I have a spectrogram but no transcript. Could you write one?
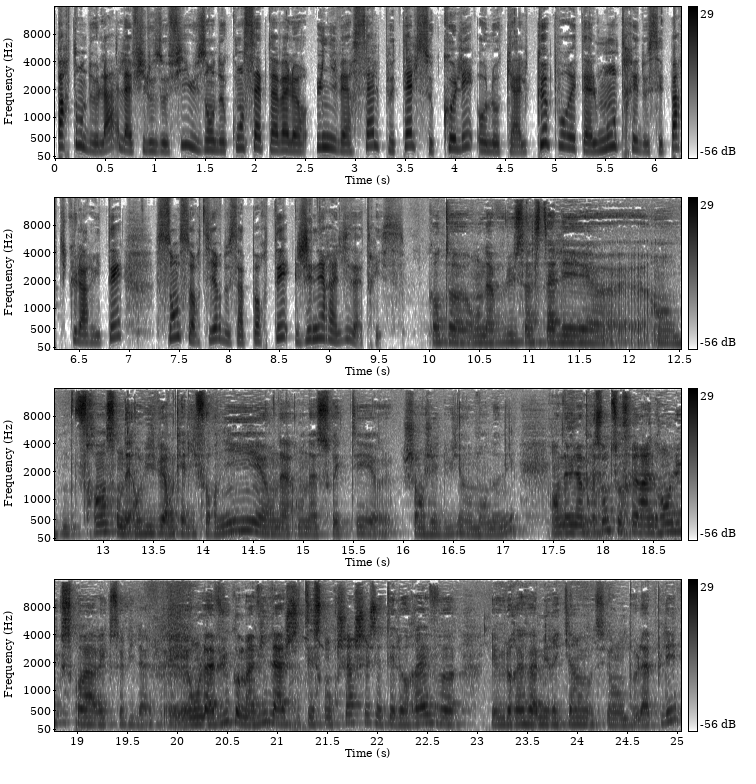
Partant de là, la philosophie, usant de concepts à valeur universelle, peut-elle se coller au local? Que pourrait-elle montrer de ses particularités sans sortir de sa portée généralisatrice? Quand euh, on a voulu s'installer euh, en France, on, vivait en Californie, on a, souhaité euh, changer de vie à un moment donné. On a eu l'impression de s'offrir un grand luxe avec ce village. Et on l'a vu comme un village. C'était ce qu'on recherchait, c'était le rêve. Il y a eu le rêve américain, si on peut l'appeler.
